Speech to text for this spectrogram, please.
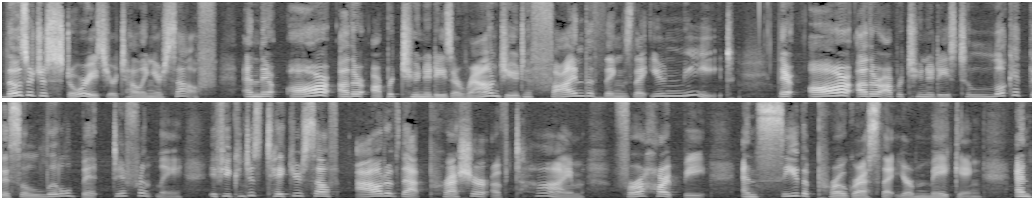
Those are just stories you're telling yourself. And there are other opportunities around you to find the things that you need there are other opportunities to look at this a little bit differently. If you can just take yourself out of that pressure of time for a heartbeat and see the progress that you're making and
